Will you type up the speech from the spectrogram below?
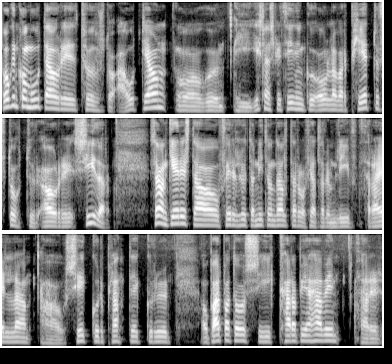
Bókin kom út árið 2018 og um, í íslenskri þýðingu Ólafar Péturstóttur ári síðar. Sagan gerist á fyrirluta 19. aldar og fjallar um líf þræla á Sigur planteguru á Barbados í Karabíahafi. Þar er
